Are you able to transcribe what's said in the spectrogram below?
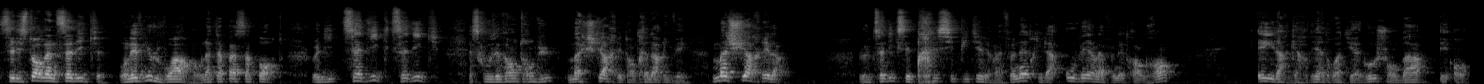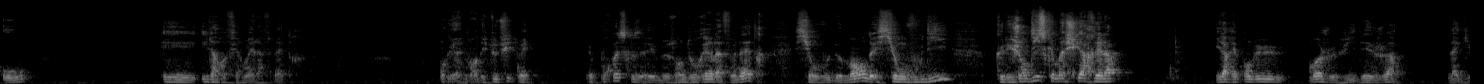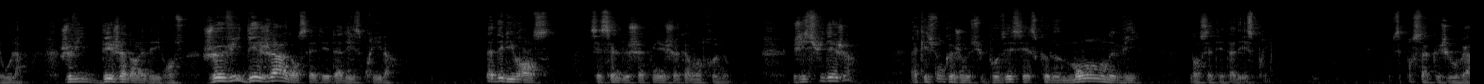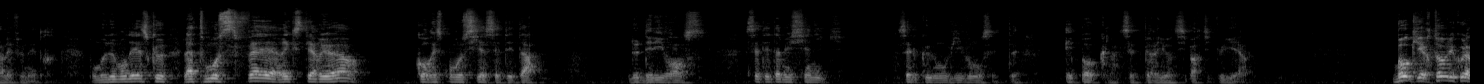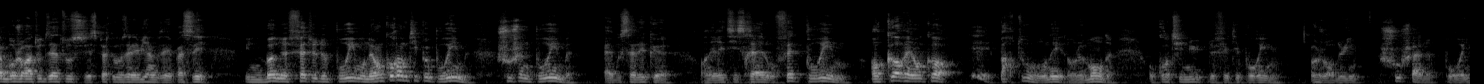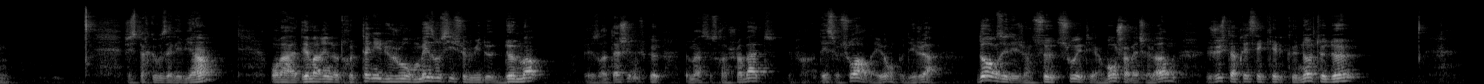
C'est l'histoire d'un tzaddik. On est venu le voir, on a tapé à sa porte. On lui a dit Tzaddik, tzaddik, est-ce que vous avez entendu? Mashiach est en train d'arriver. Mashiach est là. Le tzaddik s'est précipité vers la fenêtre, il a ouvert la fenêtre en grand, et il a regardé à droite et à gauche, en bas et en haut, et il a refermé la fenêtre. On lui a demandé tout de suite, mais, mais pourquoi est-ce que vous avez besoin d'ouvrir la fenêtre si on vous demande et si on vous dit que les gens disent que Mashiach est là? Il a répondu, moi je vis déjà la Géoula. Je vis déjà dans la délivrance. Je vis déjà dans cet état d'esprit-là. La délivrance, c'est celle de chacune et chacun d'entre nous. J'y suis déjà. La question que je me suis posée, c'est est-ce que le monde vit dans cet état d'esprit? C'est pour ça que j'ai ouvert les fenêtres. Pour me demander est-ce que l'atmosphère extérieure correspond aussi à cet état de délivrance, cet état messianique, celle que nous vivons, cette époque-là, cette période si particulière. Bokir Tov, bonjour à toutes et à tous. J'espère que vous allez bien, que vous avez passé une bonne fête de Purim. On est encore un petit peu Purim, Shushan Purim. Eh, vous savez que en Eretz Israël, on fête Purim encore et encore. Et partout où on est dans le monde, on continue de fêter Purim. Aujourd'hui, Shushan Purim. J'espère que vous allez bien. On va démarrer notre tanier du jour, mais aussi celui de demain. Et se rattacher, puisque demain ce sera Shabbat. Dès ce soir d'ailleurs, on peut déjà, d'ores et déjà, se souhaiter un bon Shabbat Shalom. Juste après ces quelques notes de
